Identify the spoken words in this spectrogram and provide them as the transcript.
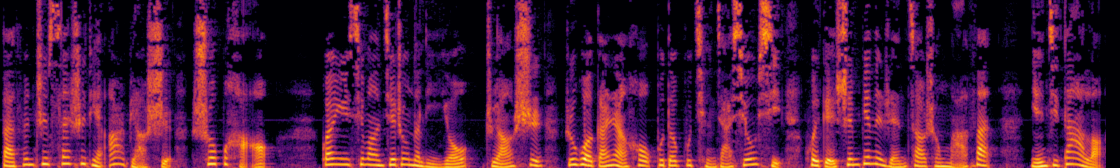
百分之三十点二表示说不好。关于希望接种的理由，主要是如果感染后不得不请假休息，会给身边的人造成麻烦；年纪大了，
